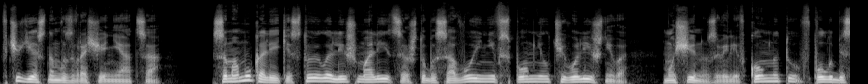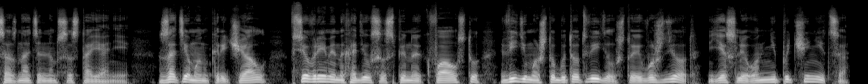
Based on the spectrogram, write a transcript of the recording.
в чудесном возвращении отца. Самому калеке стоило лишь молиться, чтобы Савой не вспомнил чего лишнего. Мужчину завели в комнату в полубессознательном состоянии. Затем он кричал, все время находился спиной к Фаусту, видимо, чтобы тот видел, что его ждет, если он не подчинится.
